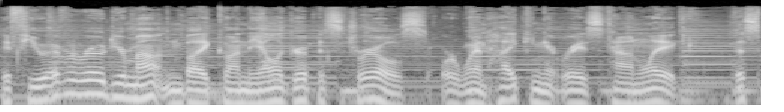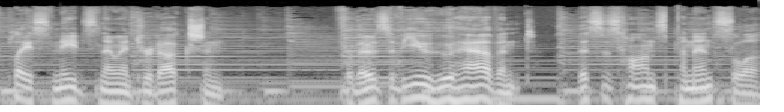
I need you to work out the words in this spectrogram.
If you ever rode your mountain bike on the Allegrippis Trails or went hiking at Raystown Lake, this place needs no introduction. For those of you who haven't, this is Hawn's Peninsula,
